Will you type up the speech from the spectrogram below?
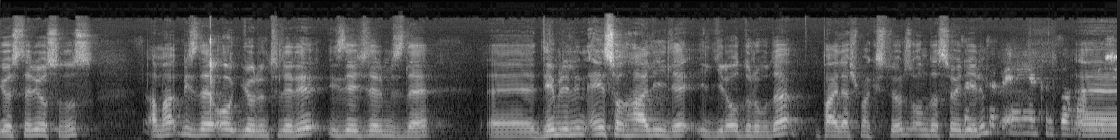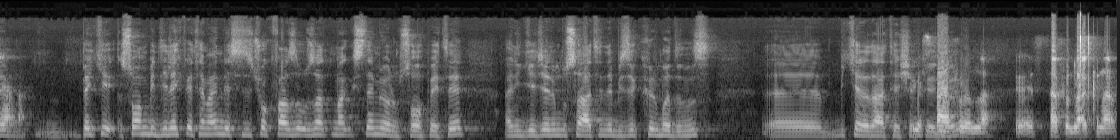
gösteriyorsunuz ama biz de o görüntüleri izleyicilerimizle e, Demirel'in en son haliyle ilgili o durumu da paylaşmak istiyoruz. Onu da söyleyelim. Tabii, tabii en yakın zamanda Ee, inşallah. peki son bir dilek ve temenni de sizi çok fazla uzatmak istemiyorum sohbeti. Hani gecenin bu saatinde bizi kırmadınız. Ee, bir kere daha teşekkür ediyorum. Estağfurullah. Estağfurullah Akın abi.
